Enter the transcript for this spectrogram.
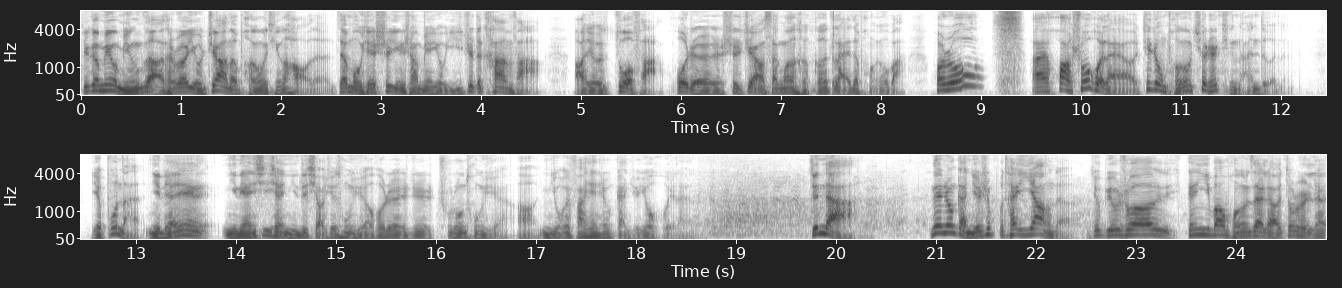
这个没有名字啊，他说有这样的朋友挺好的，在某些事情上面有一致的看法啊，有做法，或者是这样三观很合得来的朋友吧。话说，哎，话说回来啊，这种朋友确实挺难得的，也不难。你联系你联系一下你的小学同学或者是初中同学啊，你就会发现这种感觉又回来了，真的。那种感觉是不太一样的，就比如说跟一帮朋友在聊，都是聊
